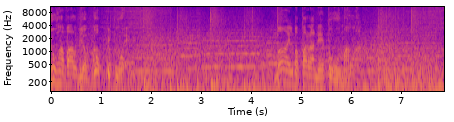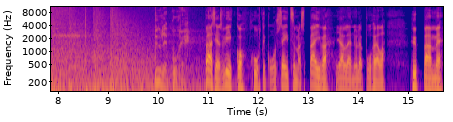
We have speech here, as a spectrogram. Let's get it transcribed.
Juha Valvion koppipuhe. Maailma paranee puhumalla. Yle Puhe. Pääsiäisviikko, huhtikuun seitsemäs päivä, jälleen Yle Puheella. Hyppäämme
